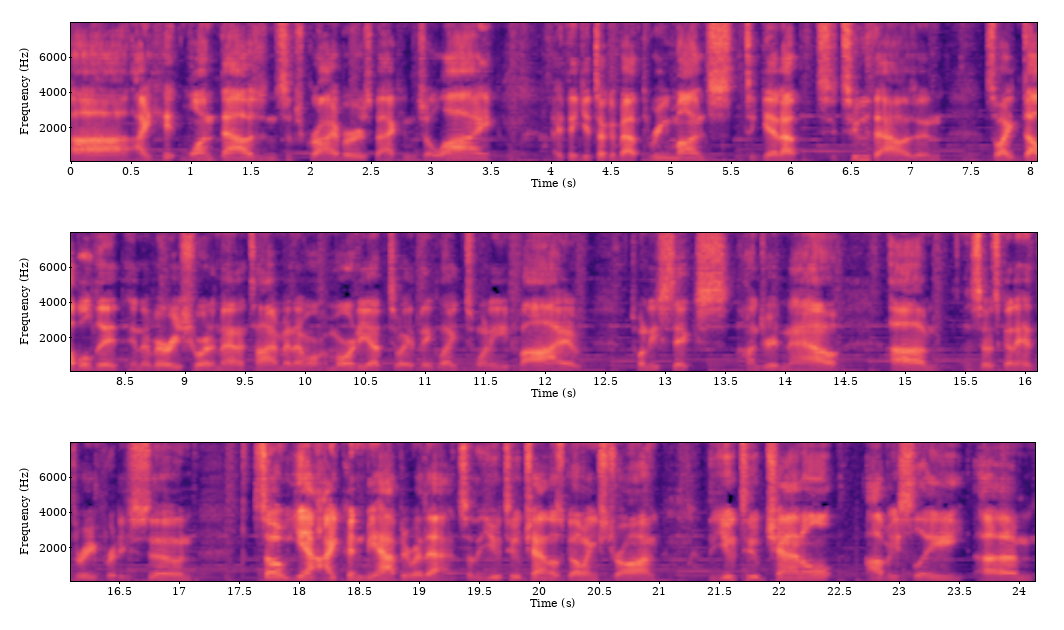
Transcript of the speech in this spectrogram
Uh, I hit 1,000 subscribers back in July. I think it took about three months to get up to 2,000. So I doubled it in a very short amount of time, and I'm, already up to I think like 25, 2600 now. Um, so it's gonna hit three pretty soon. So yeah, I couldn't be happier with that. So the YouTube channel is going strong. The YouTube channel, obviously, um,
